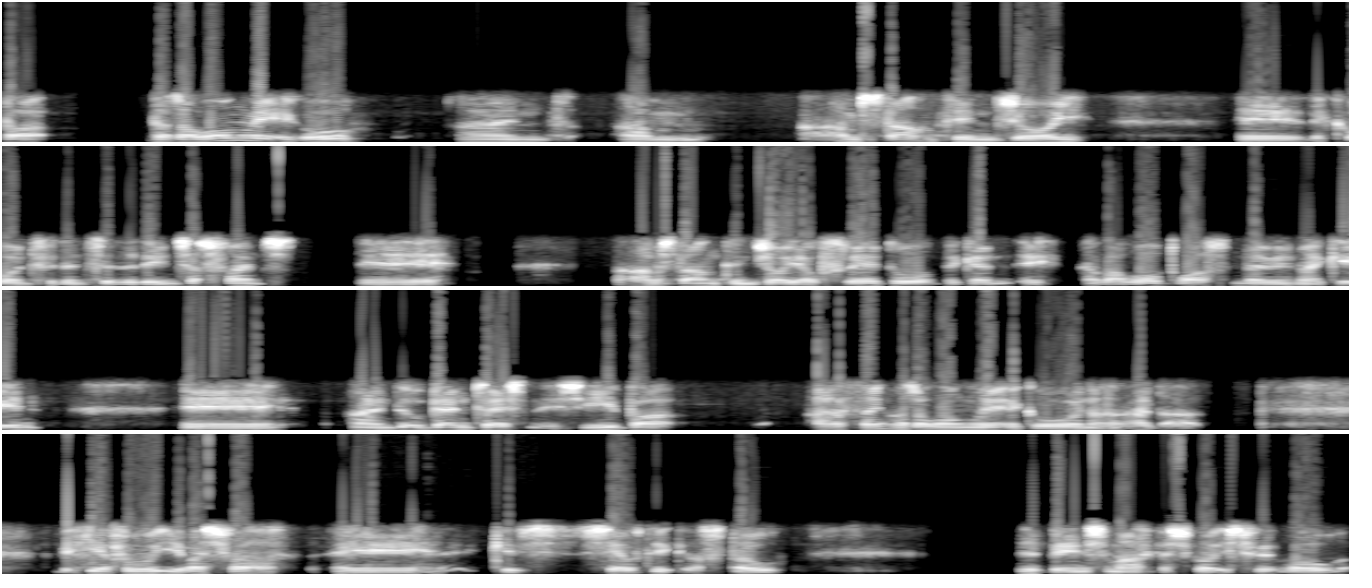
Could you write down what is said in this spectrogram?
But there's a long way to go, and um, I'm starting to enjoy uh, the confidence of the Rangers fans. Uh, I'm starting to enjoy Alfredo, begin to have a wobbler now and again. Uh, and it'll be interesting to see, but I think there's a long way to go, and I, I, I be careful what you wish for, because Celtic are still the benchmark of Scottish football.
